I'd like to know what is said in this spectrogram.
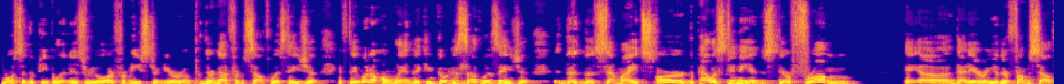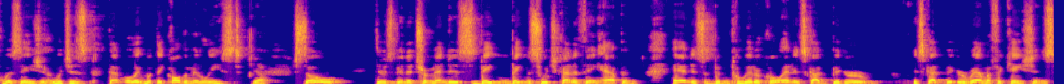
Most of the people in Israel are from Eastern Europe. They're not from Southwest Asia. If they want a homeland, they can go to Southwest Asia. The, the Semites are the Palestinians. They're from uh, that area. They're from Southwest Asia, which is that what they call the Middle East. Yeah. So there's been a tremendous bait, bait and switch kind of thing happen, and it's been political, and it's got bigger, it's got bigger ramifications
